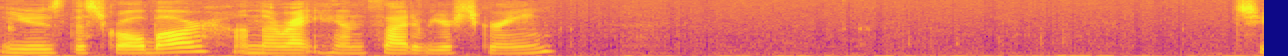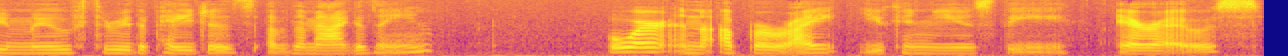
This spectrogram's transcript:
use the scroll bar on the right hand side of your screen to move through the pages of the magazine. Or in the upper right, you can use the arrows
